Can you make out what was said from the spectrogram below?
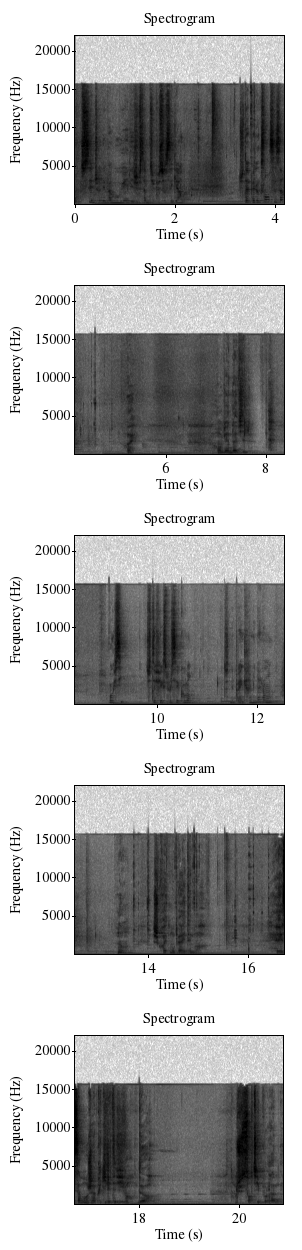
Tu sais, Joe n'est pas mauvais, il est juste un petit peu sur ses gardes. Tu t'appelles Oxen, c'est ça? Ouais. On vient de la ville. Moi aussi. Tu t'es fait expulser comment? Tu n'es pas un criminel, au moins Non, je croyais que mon père était mort. Et récemment, j'ai appris qu'il était vivant, dehors. Donc je suis sorti pour le ramener.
